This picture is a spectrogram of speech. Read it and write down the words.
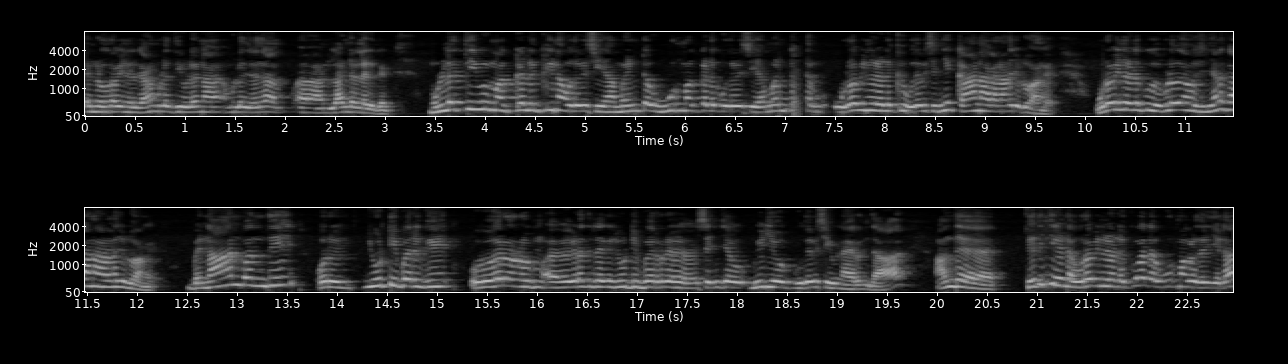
எங்களோட உறவினர் இருக்காங்க. முல்லைத்தீவில் நான் முல்லைத்தீவில் நான் லண்டனில் இருக்கேன். முல்லைத்தீவு மக்களுக்கு நான் உதவி செய்யாமல் இந்த ஊர் மக்களுக்கு உதவி செய்யாமல் உறவினர்களுக்கு உதவி செஞ்சு காணாகானான்னு சொல்லுவாங்க. உறவினர்களுக்கு எவ்வளோ தான் செஞ்சாலும் காணாகானான்னு சொல்லுவாங்க. இப்போ நான் வந்து ஒரு யூடியூபருக்கு வேற ஒரு இடத்துல இருக்க யூடியூபர் செஞ்ச வீடியோவுக்கு உதவி செய்வனா இருந்தால் அந்த தெரிஞ்சுக்கிட்ட உறவினர்களுக்கோ அல்ல ஊர் மக்கள் தெரிஞ்சுக்கிட்டா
